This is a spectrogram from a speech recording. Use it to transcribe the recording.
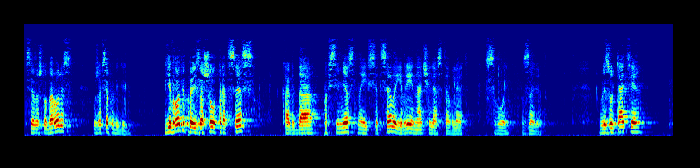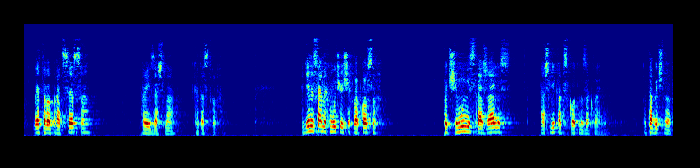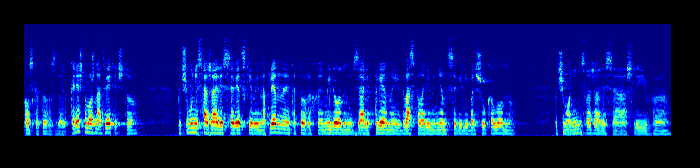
Все, за что боролись, уже все победили. В Европе произошел процесс, когда повсеместно и всецело евреи начали оставлять свой завет. В результате этого процесса произошла катастрофа. Один из самых мучающих вопросов, почему не сражались, а шли как скот на заклание? Это обычный вопрос, который задают. Конечно, можно ответить, что Почему не сражались советские военнопленные, которых миллионами взяли в плен, и два с половиной немца вели большую колонну? Почему они не сражались, а шли в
